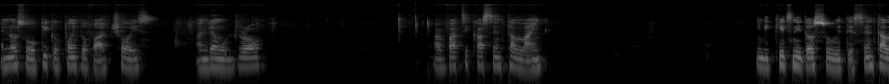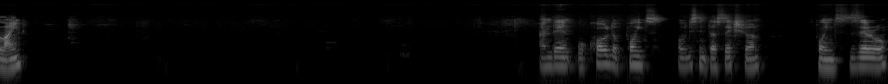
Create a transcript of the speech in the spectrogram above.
And also we'll pick a point of our choice and then we'll draw a vertical center line indicating it also with a center line and then we'll call the point of this intersection point zero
